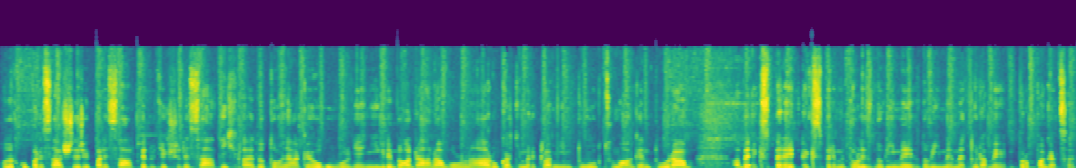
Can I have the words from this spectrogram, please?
od roku 54, 55 do těch 60. let, do toho nějakého uvolnění, kdy byla dána volná ruka těm reklamním tvůrcům a agenturám, aby exper, experimentovali s novými, s novými metodami propagace.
